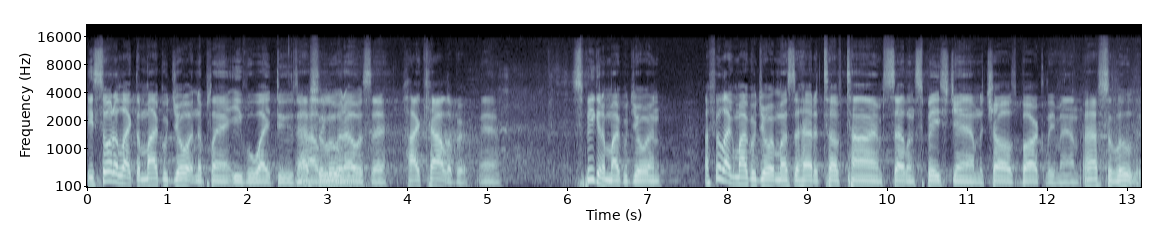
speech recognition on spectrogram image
He's sort of like the Michael Jordan of playing evil white dudes. Absolutely. I would say. High caliber. Yeah. Speaking of Michael Jordan, I feel like Michael Jordan must have had a tough time selling Space Jam to Charles Barkley, man. Absolutely.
